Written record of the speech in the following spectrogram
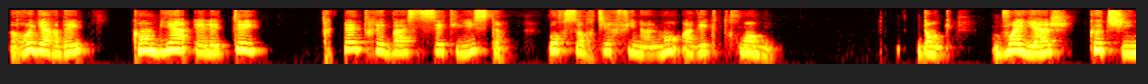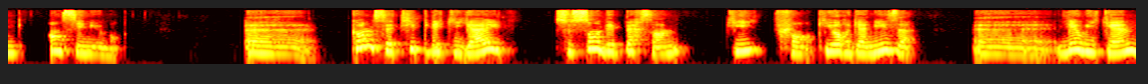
Regardez combien elle était très très vaste cette liste pour sortir finalement avec trois mots. Donc, voyage, coaching, enseignement. Euh, comme ce type d'ikigai, ce sont des personnes qui font, qui organisent euh, les week-ends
